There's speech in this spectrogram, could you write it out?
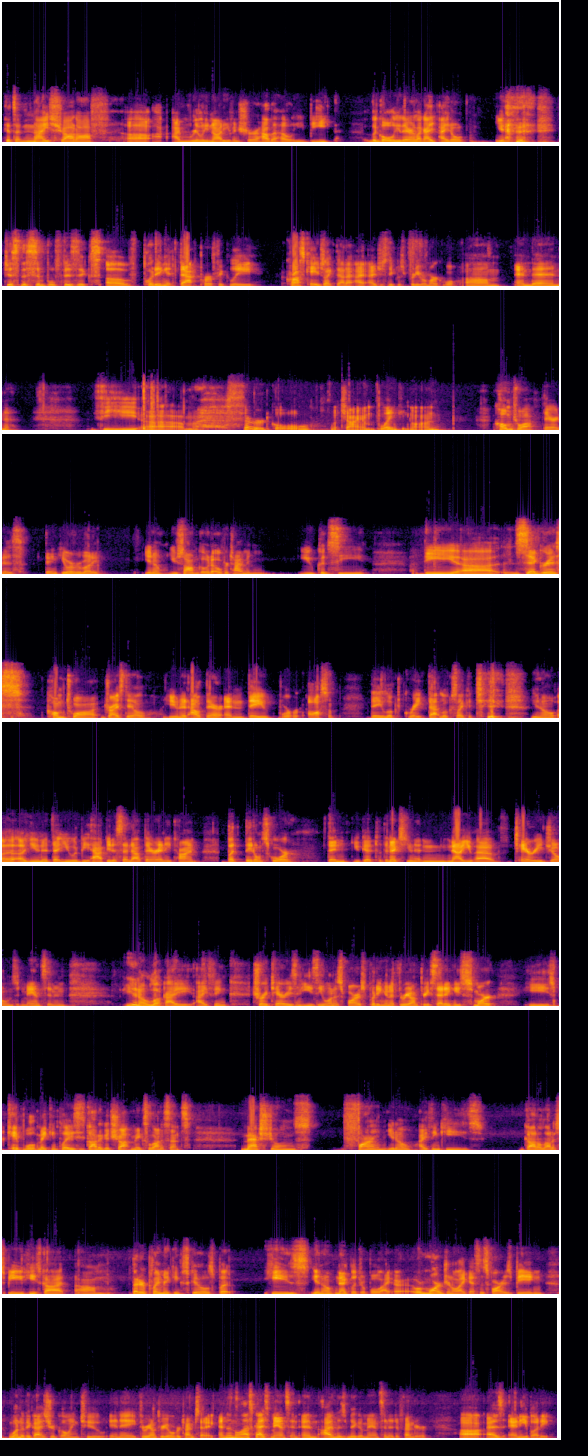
gets a nice shot off. Uh, I'm really not even sure how the hell he beat the goalie there. Like I, I don't, you know, just the simple physics of putting it that perfectly cross cage like that. I, I just think was pretty remarkable. Um, and then the um, third goal, which I am blanking on, Comtois. There it is. Thank you, everybody. You know, you saw him go into overtime, and you could see the uh, Zegras, Comtois, Drysdale unit out there, and they were awesome. They looked great. That looks like a, t- you know, a, a unit that you would be happy to send out there anytime. But they don't score. Then you get to the next unit, and now you have Terry, Jones, and Manson. And you know, look, I I think Troy Terry's an easy one as far as putting in a three on three setting. He's smart. He's capable of making plays. He's got a good shot. Makes a lot of sense. Max Jones, fine. You know, I think he's got a lot of speed. He's got um, better playmaking skills, but he's you know negligible uh, or marginal, I guess, as far as being one of the guys you're going to in a three on three overtime setting. And then the last guy's Manson, and I'm as big a Manson a defender uh, as anybody.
